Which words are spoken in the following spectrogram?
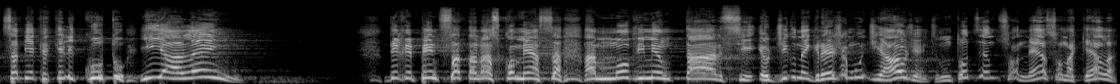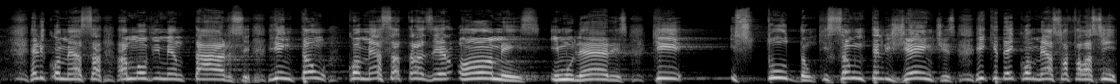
sabia que aquele culto ia além. De repente, Satanás começa a movimentar-se. Eu digo na igreja mundial, gente, não estou dizendo só nessa ou naquela. Ele começa a movimentar-se, e então começa a trazer homens e mulheres que estudam, que são inteligentes e que daí começam a falar assim:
